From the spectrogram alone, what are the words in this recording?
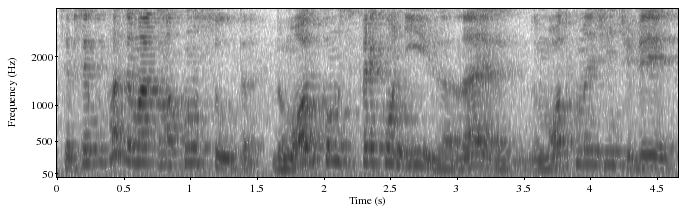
Se você for fazer uma, uma consulta do modo como se preconiza, né, do modo como a gente vê,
